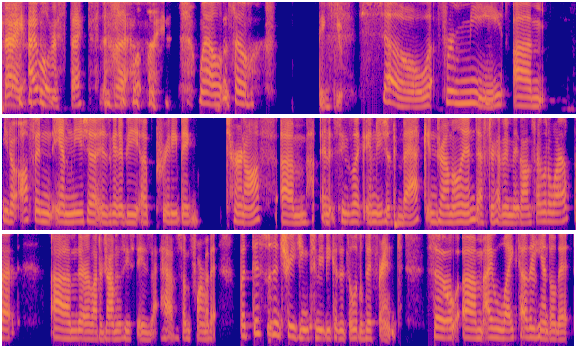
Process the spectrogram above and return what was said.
sorry i will respect the outline Well, so Thank you. So for me, um, you know, often amnesia is going to be a pretty big turnoff. Um, and it seems like amnesia's back in Dramaland after having been gone for a little while. But um, there are a lot of dramas these days that have some form of it. But this was intriguing to me because it's a little different. So um, I liked how they handled it.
